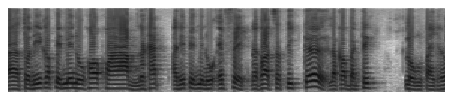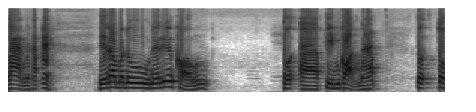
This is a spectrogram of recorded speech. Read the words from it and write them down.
อ่าตัวนี้ก็เป็นเมนูข้อความนะครับ อันนี้เป็นเมนูเอฟเฟกต์แล้วก็สติกเกอร์แล้วก็บันทึกลงไปข้างล่างนะครับอะเดี๋ยวเรามาดูในเรื่องของตัวอ่าพิมพ์ก่อนนะครับ ตัวตัว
